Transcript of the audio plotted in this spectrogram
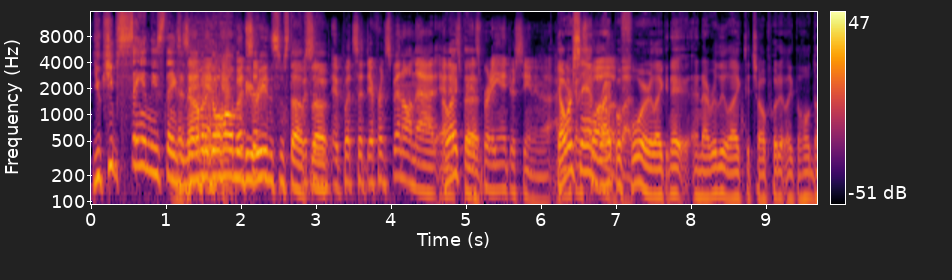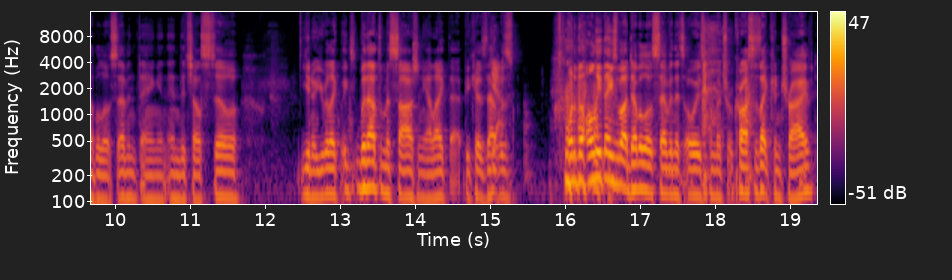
You keep saying these things, and now I'm gonna go home and be some- reading some stuff. So some- it puts a different spin on that, and I like it's, that. it's pretty interesting. And y'all were saying right it, but- before, like, and, I really like that y'all put it like the whole 007 thing, and, and that y'all still, you know, you were like without the misogyny. I like that because that Yeah. was one of the only things about 007 that's always come across is like contrived,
